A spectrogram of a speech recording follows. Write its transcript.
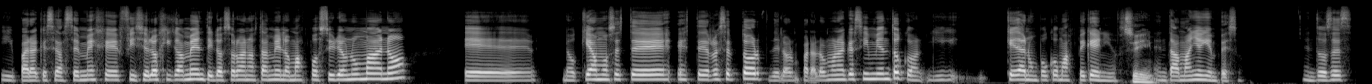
y para que se asemeje fisiológicamente y los órganos también lo más posible a un humano, eh, noqueamos este, este receptor para la hormona de crecimiento con, y quedan un poco más pequeños en tamaño y en peso. Entonces,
